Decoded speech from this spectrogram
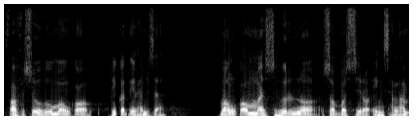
Fa'afsuhu mongko bikot ilhamza. Mongko mashurno sopo siro ing salam.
